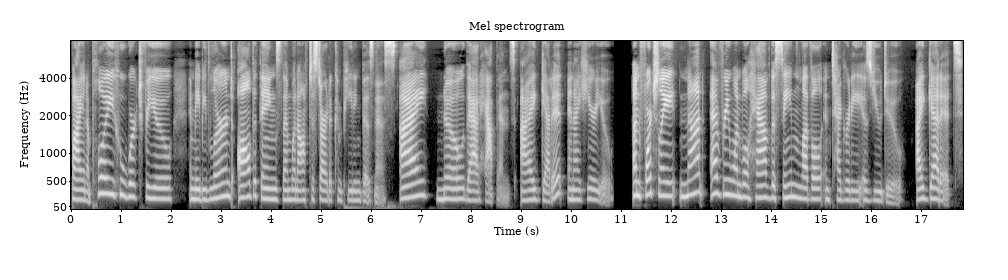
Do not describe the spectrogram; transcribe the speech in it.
by an employee who worked for you and maybe learned all the things, then went off to start a competing business. I know that happens. I get it and I hear you. Unfortunately, not everyone will have the same level integrity as you do. I get it.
